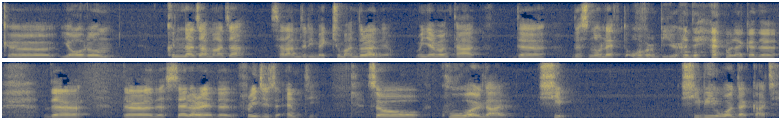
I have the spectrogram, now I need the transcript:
그 여름 끝나자마자 사람들이 맥주 만들어야 돼요. 왜냐면 다 the there's no leftover beer. They have like the the the the cellar the fridge is empty. So 9월 달 10, 12월 달까지.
